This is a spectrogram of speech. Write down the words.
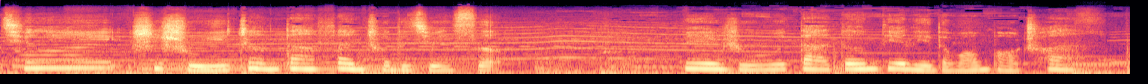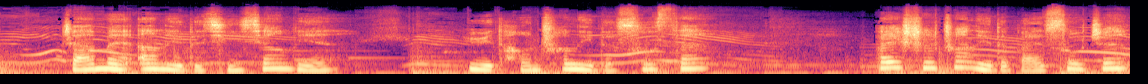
青衣是属于正旦范畴的角色，例如《大灯殿》里的王宝钏，《铡美案》里的秦香莲，《玉堂春》里的苏三，《白蛇传》里的白素贞，《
